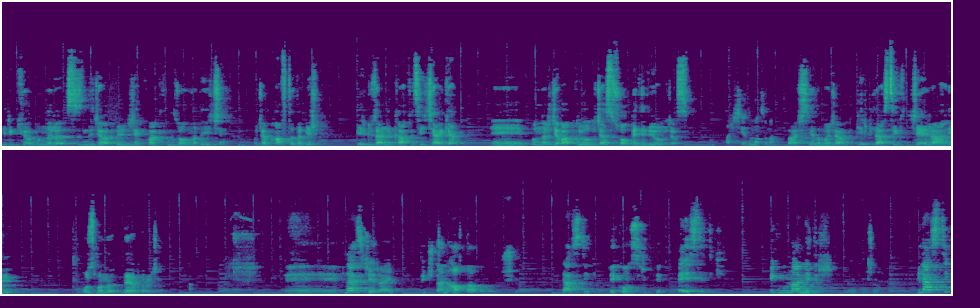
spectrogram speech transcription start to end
birikiyor. Bunları sizin de cevap verecek vaktiniz olmadığı için hocam haftada bir bir güzellik kahvesi içerken bunları cevaplıyor olacağız, sohbet ediyor olacağız. Başlayalım o zaman. Başlayalım hocam. Bir plastik cerrahi uzmanı ne yapar hocam? Ee, plastik cerrahi 3 tane alt daldan oluşuyor. Plastik, rekonstrüktif ve estetik. Peki bunlar nedir? Evet hocam. Plastik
